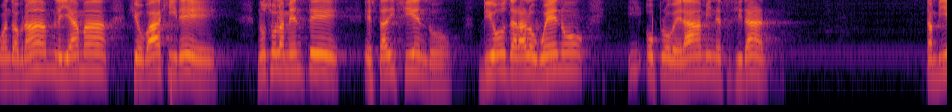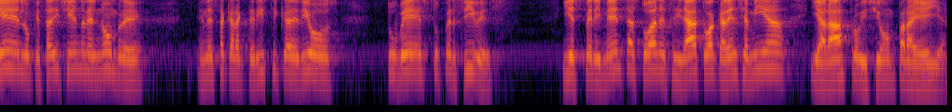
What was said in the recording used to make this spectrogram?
cuando Abraham le llama Jehová Jiré, no solamente está diciendo, Dios dará lo bueno y, o proveerá mi necesidad. También lo que está diciendo en el nombre, en esta característica de Dios, tú ves, tú percibes y experimentas toda necesidad, toda carencia mía y harás provisión para ella.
